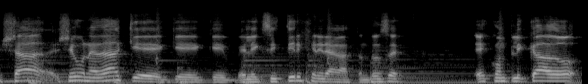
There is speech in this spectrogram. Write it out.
ya llega una edad que, que- que el existir genera gasto, entonces es complicado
